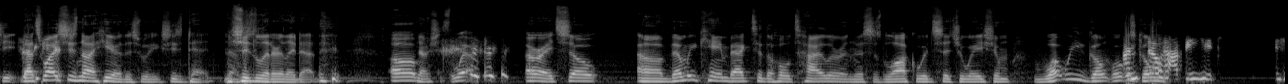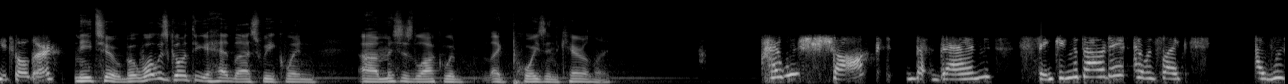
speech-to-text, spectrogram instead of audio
she. That's why she's not here this week. She's dead. No. She's literally dead. Um, No, she's- well, all right. So, um, then we came back to the whole Tyler and Mrs. Lockwood situation. What were you going? What was I'm going? so happy he he told her. Me too. But what was going through your head last week when uh, Mrs. Lockwood like poisoned Caroline? I was shocked, but then thinking about it, I was like, I was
